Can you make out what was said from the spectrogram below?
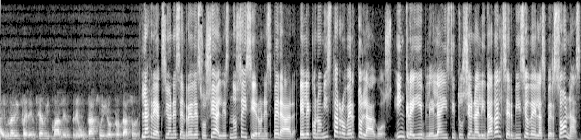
hay una diferencia abismal entre un caso y otro caso. Las reacciones en redes sociales no se hicieron esperar. El economista Roberto Lagos, increíble la institucionalidad al servicio de las personas.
